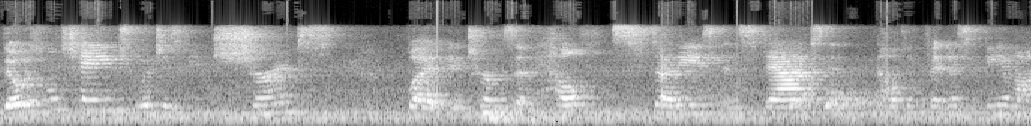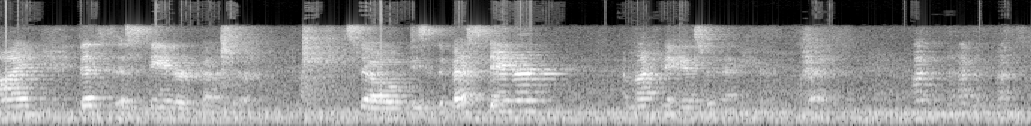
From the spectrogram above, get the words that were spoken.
those will change, which is insurance, but in terms of health studies and stats and health and fitness, BMI, that's a standard measure. So is it the best standard? I'm not gonna answer that here.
